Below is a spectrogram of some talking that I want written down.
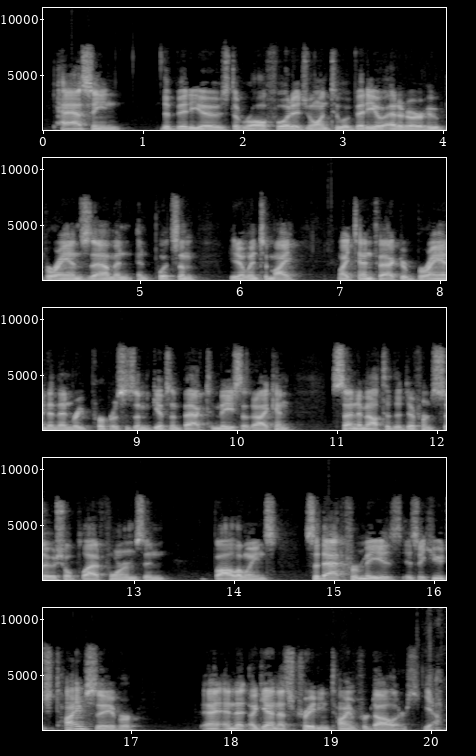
passing the videos, the raw footage onto a video editor who brands them and, and puts them, you know, into my my 10 factor brand and then repurposes them and gives them back to me so that I can send them out to the different social platforms and followings. So that for me is is a huge time saver. And, and that, again, that's trading time for dollars. Yeah.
